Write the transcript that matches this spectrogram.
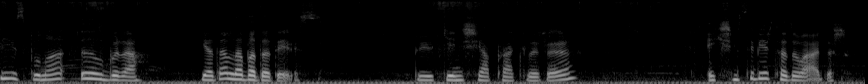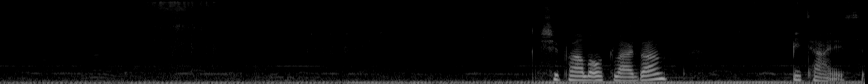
Biz buna ılbıra ya da labada deriz. Büyük geniş yaprakları, ekşimsi bir tadı vardır. Şifalı otlardan bir tanesi.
